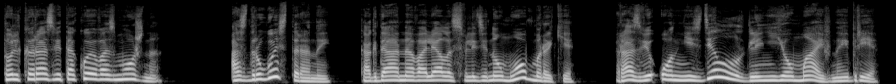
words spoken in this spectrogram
только разве такое возможно? А с другой стороны, когда она валялась в ледяном обмороке, разве он не сделал для нее май в ноябре?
